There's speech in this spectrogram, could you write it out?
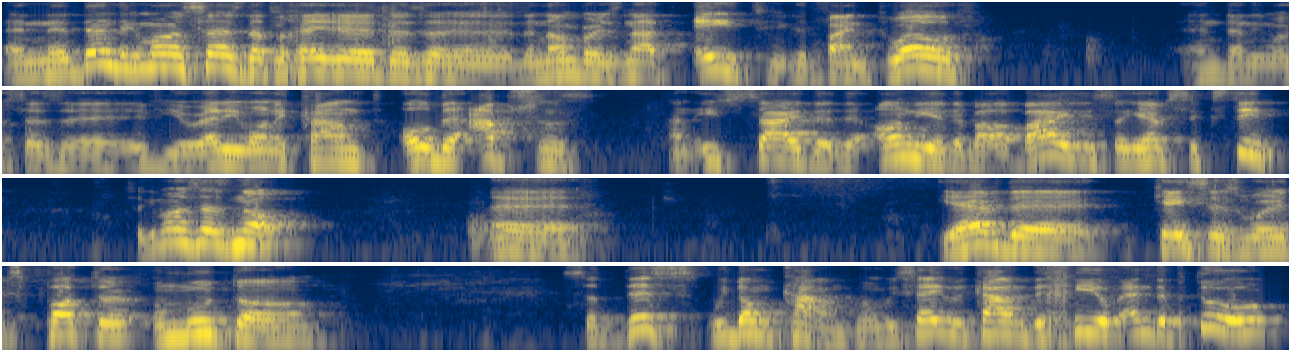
And then the Gemara says that a, the number is not eight, you could find 12. And then the Gemara says, uh, if you already want to count all the options on each side, the, the Oni, the Balabai, so you have 16. So the Gemara says, no. Uh, you have the cases where it's Potter, Umuto. So this we don't count. When we say we count the Chiyuv and the Ptur,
